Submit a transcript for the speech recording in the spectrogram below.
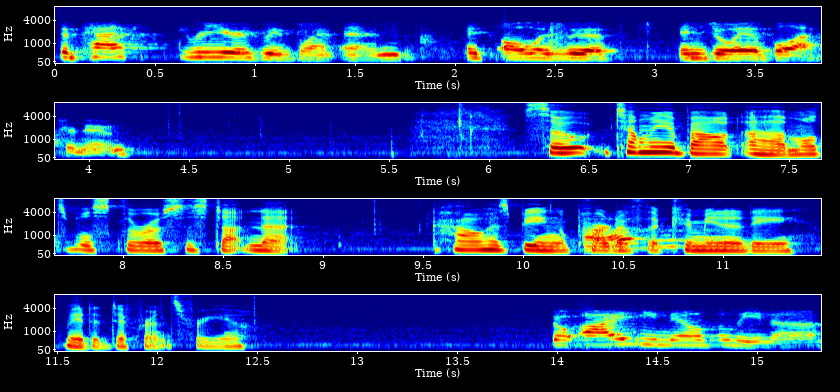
the past three years we've went and it's always an enjoyable afternoon. So tell me about uh, multiplesclerosis.net. How has being a part uh, of the ah. community made a difference for you? So I emailed Alina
